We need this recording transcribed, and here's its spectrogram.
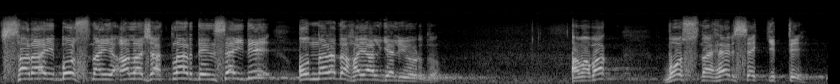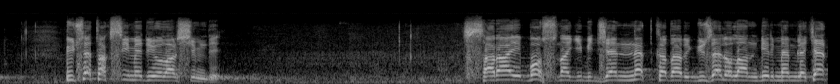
Saraybosna'yı alacaklar denseydi onlara da hayal geliyordu. Ama bak Bosna Hersek gitti. Üçe taksim ediyorlar şimdi. Saraybosna gibi cennet kadar güzel olan bir memleket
